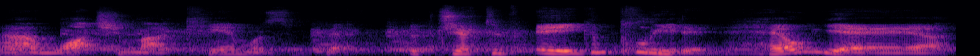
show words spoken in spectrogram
I'm watching my cameras back. Objective A completed. Hell yeah.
